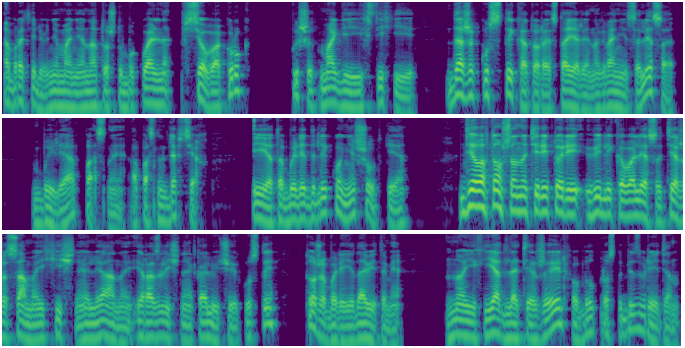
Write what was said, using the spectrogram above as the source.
обратили внимание на то, что буквально все вокруг пышет магией их стихии — даже кусты, которые стояли на границе леса, были опасны, опасны для всех. И это были далеко не шутки. Дело в том, что на территории Великого леса те же самые хищные лианы и различные колючие кусты тоже были ядовитыми, но их яд для тех же эльфов был просто безвреден.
